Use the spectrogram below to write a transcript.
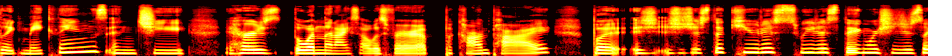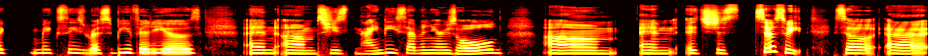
like make things and she hers the one that i saw was for a pecan pie but it's, it's just the cutest sweetest thing where she just like makes these recipe videos and um she's 97 years old um and it's just so sweet. So, uh,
